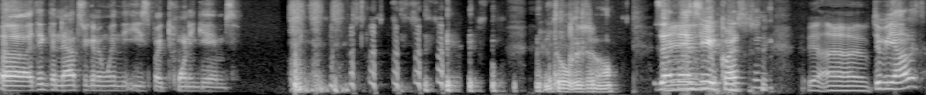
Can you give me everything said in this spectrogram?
Uh, I think the Nats are going to win the East by 20 games. Delusional. Does that Man. answer your question? Yeah. Uh, to be honest,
